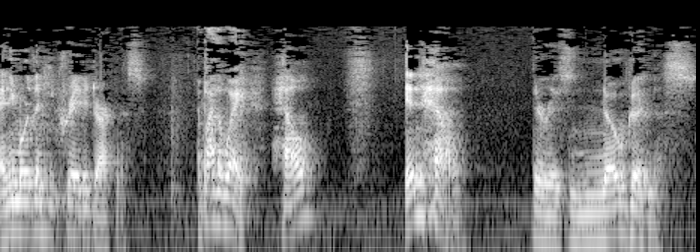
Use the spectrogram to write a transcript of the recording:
Any more than He created darkness. And by the way, hell, in hell, there is no goodness.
